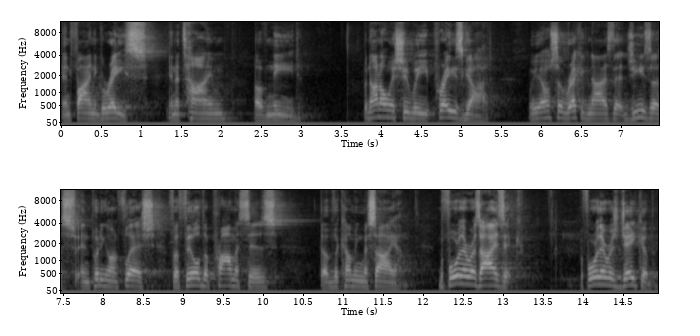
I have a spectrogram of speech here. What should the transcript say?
and find grace in a time of need. But not only should we praise God, we also recognize that Jesus, in putting on flesh, fulfilled the promises of the coming Messiah. Before there was Isaac, before there was Jacob,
